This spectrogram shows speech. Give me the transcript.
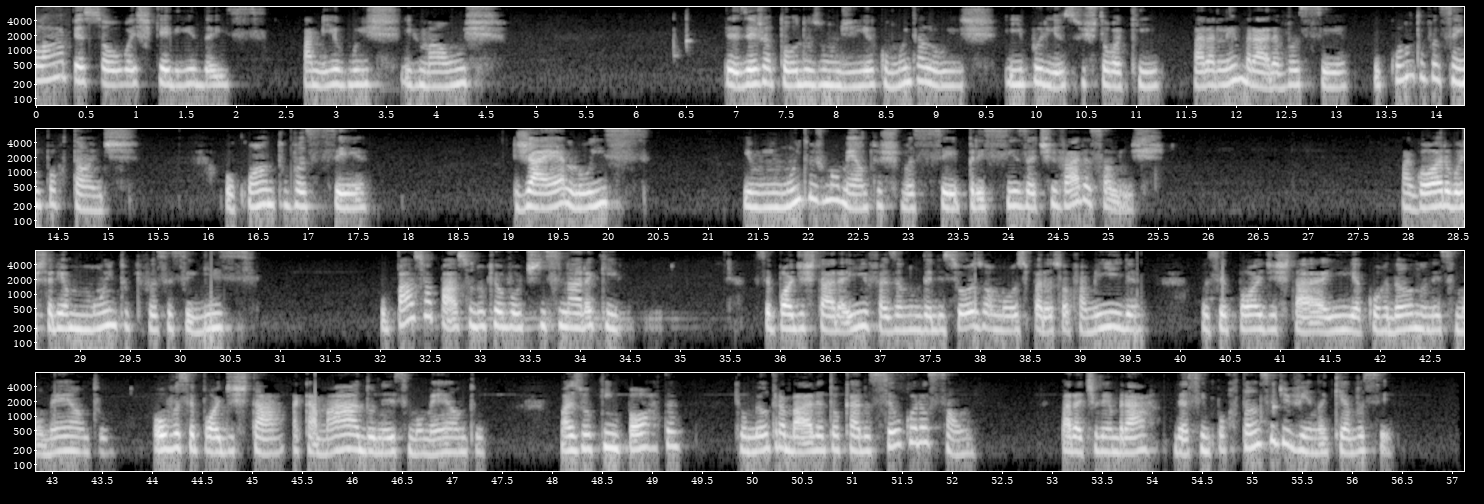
Olá, pessoas queridas, amigos, irmãos. Desejo a todos um dia com muita luz e por isso estou aqui para lembrar a você o quanto você é importante, o quanto você já é luz e em muitos momentos você precisa ativar essa luz. Agora eu gostaria muito que você seguisse o passo a passo do que eu vou te ensinar aqui. Você pode estar aí fazendo um delicioso almoço para a sua família, você pode estar aí acordando nesse momento, ou você pode estar acamado nesse momento, mas o que importa é que o meu trabalho é tocar o seu coração para te lembrar dessa importância divina que é você.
